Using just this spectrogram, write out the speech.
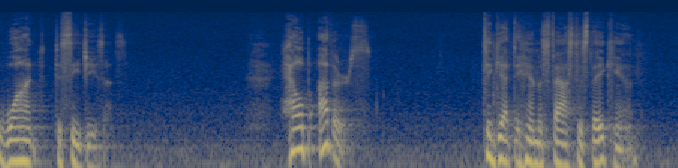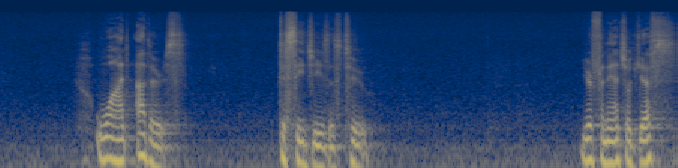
Want to see Jesus. Help others to get to Him as fast as they can. Want others to see Jesus too. Your financial gifts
